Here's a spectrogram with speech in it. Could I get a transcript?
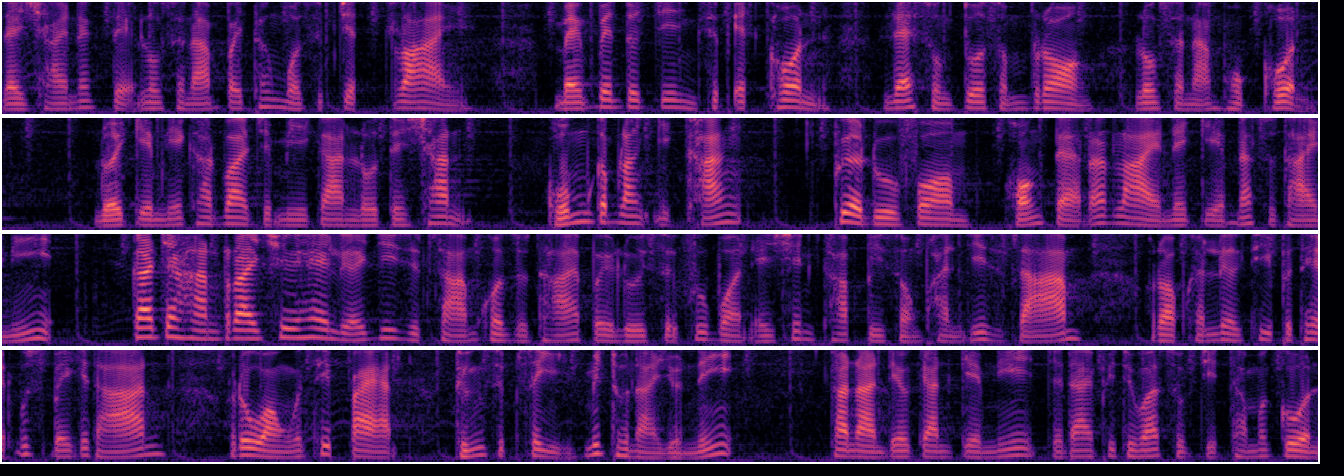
ได้ใช้นักเตะลงสนามไปทั้งหมด 17 ราย แบ่งเป็นตัวจริง 11 คน และส่งตัวสำรองลงสนาม 6 คน โดยเกมนี้คาดว่าจะมีการโรเตชันคุ้มกำลังอีกครั้ง เพื่อดูฟอร์มของแต่ละรายในเกมนัดสุดท้ายนี้ การจะหันรายชื่อให้เหลือ 23 คนสุดท้ายไปลุยศึกฟุตบอลเอเชียนคัพปี 2023 รอบคัดเลือกที่ประเทศอุซเบกิสถาน ระหว่างวันที่ 8 ถึง 14 มิถุนายนนี้ขณะเดียวกันเกมนี้จะได้พิธีวัตรสุขจิตธรรมกุล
